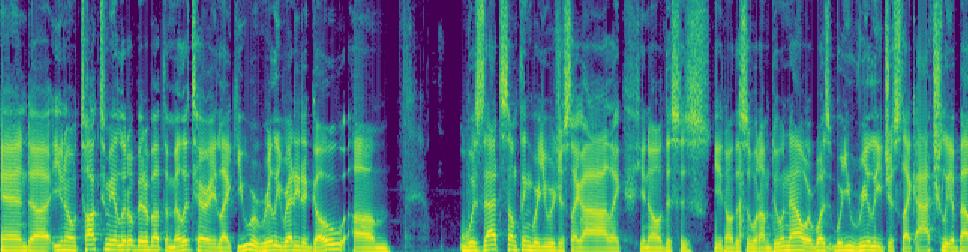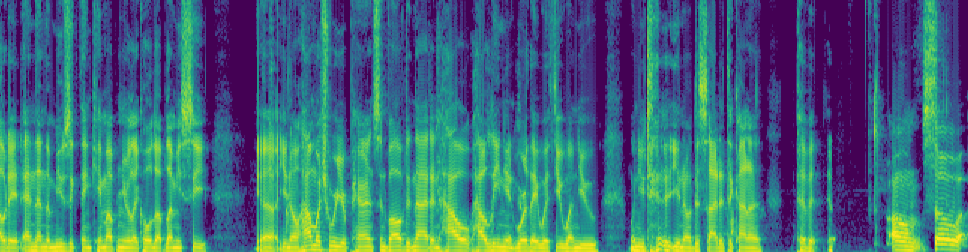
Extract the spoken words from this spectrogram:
And uh, you know, talk to me a little bit about the military. Like you were really ready to go. Um, was that something where you were just like, ah, like you know, this is you know, this is what I'm doing now, or was were you really just like actually about it? And then the music thing came up, and you're like, hold up, let me see. Yeah, you know, how much were your parents involved in that, and how how lenient were they with you when you when you you know decided to kind of pivot? Um, so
